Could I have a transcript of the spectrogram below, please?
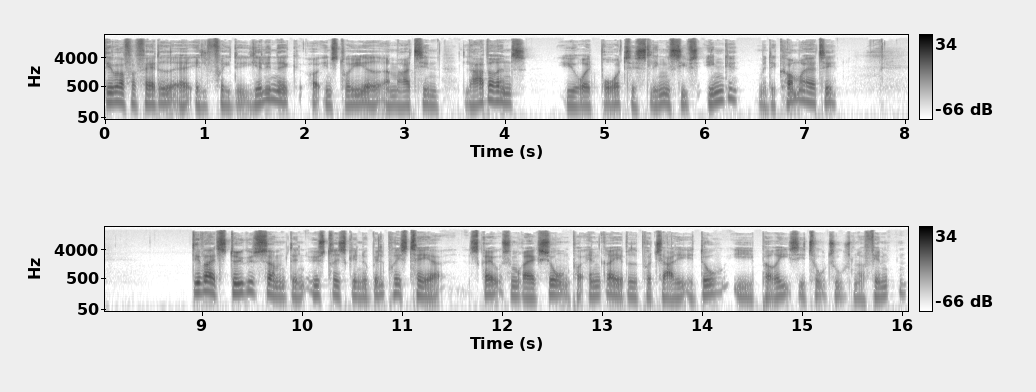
Det var forfattet af Elfriede Jelinek og instrueret af Martin Laberens, i øvrigt bror til Slingesifs Inke, men det kommer jeg til. Det var et stykke, som den østriske Nobelpristager skrev som reaktion på angrebet på Charlie Hebdo i Paris i 2015.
